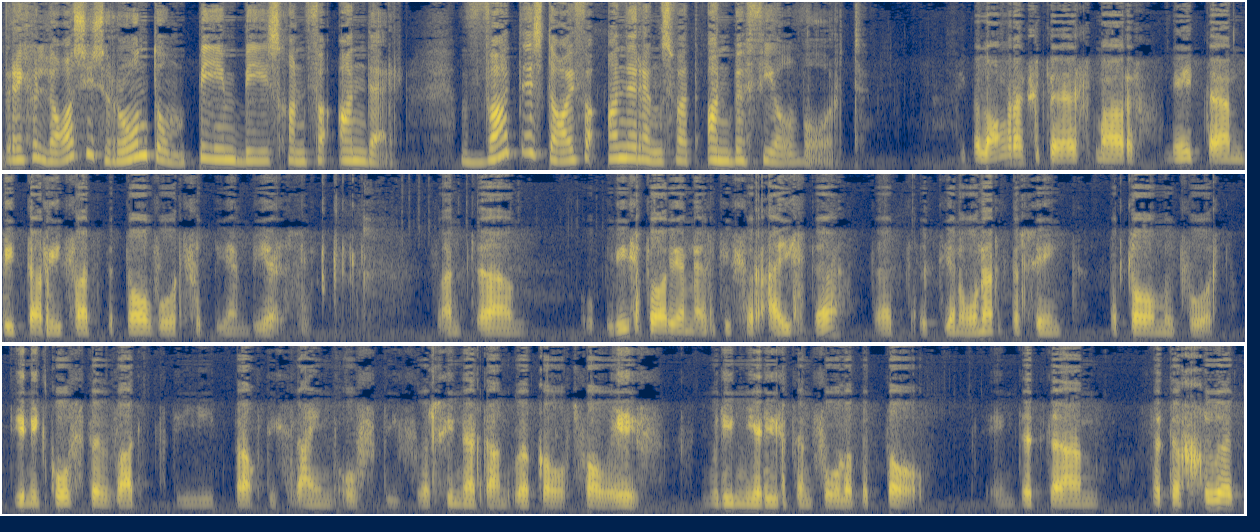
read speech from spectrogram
regulasies rondom PMB's gaan verander. Wat is daai veranderings wat aanbeveel word? Belangrikste is maar net um, die tarief wat betaal word vir PMB's. Want ehm um, op hierdie stadium is die vereiste dat teen 100% betaal moet word teen die koste wat die praktisyn of die voorsiener dan ook al sal hê moet die mediese ten volle betaal en dit ehm um, sit 'n groot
